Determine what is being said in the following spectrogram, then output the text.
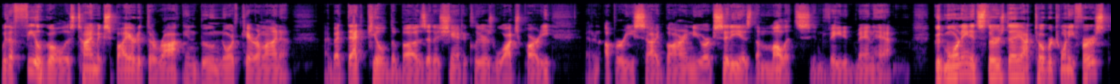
with a field goal as time expired at the Rock in Boone, North Carolina. I bet that killed the buzz at a Chanticleer's watch party at an Upper East Side bar in New York City as the Mullets invaded Manhattan. Good morning. It's Thursday, October 21st.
